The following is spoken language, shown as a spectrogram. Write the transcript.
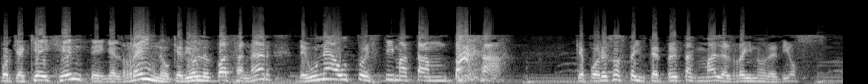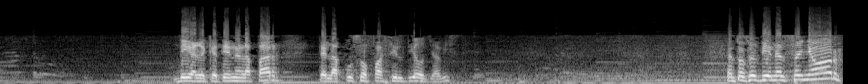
Porque aquí hay gente en el reino que Dios les va a sanar de una autoestima tan baja que por eso hasta interpretan mal el reino de Dios. Dígale que tiene la par, te la puso fácil Dios, ¿ya viste? Entonces viene el Señor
